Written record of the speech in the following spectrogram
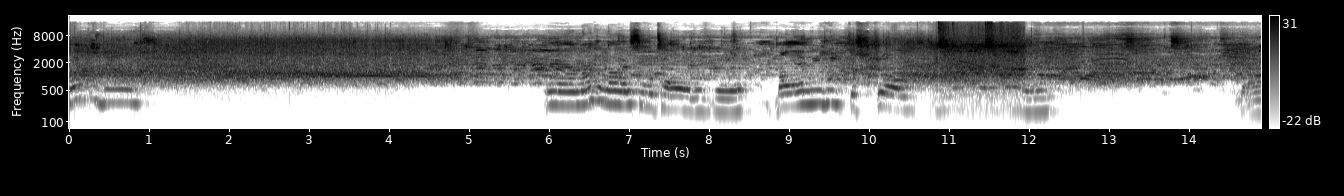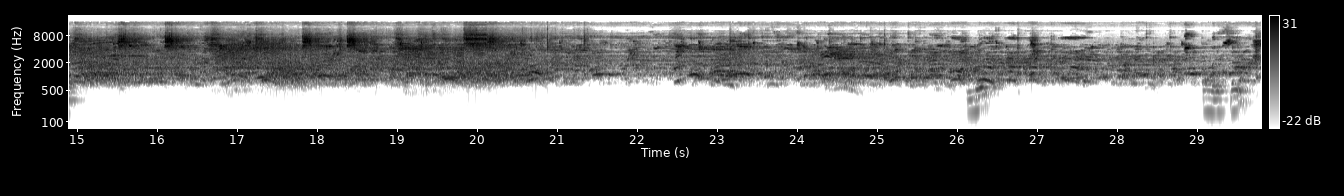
the news. Man, I can already see the title of this. Miami Heat destroyed. Yeah. Nope. Aldrich. Pa- Paul.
